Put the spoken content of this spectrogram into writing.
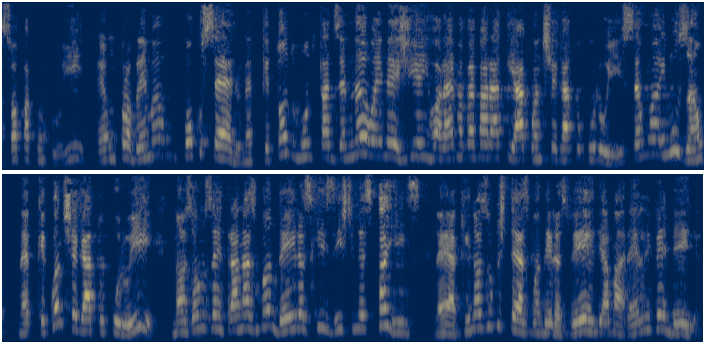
só para concluir, é um problema um pouco sério, né? Porque todo mundo está dizendo, não, a energia em Roraima vai baratear quando chegar a Tucuruí. Isso é uma ilusão, né? Porque quando chegar a Tucuruí, nós vamos entrar nas bandeiras que existem nesse país. Né? Aqui nós vamos ter as bandeiras verde, amarela e vermelha.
